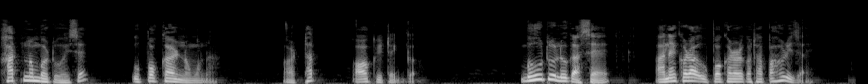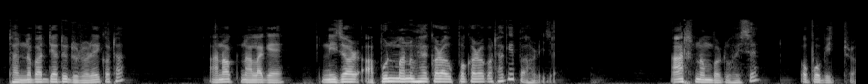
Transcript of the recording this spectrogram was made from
সাত নম্বৰটো হৈছে উপকাৰ নমনা অৰ্থাৎ অকৃতজ্ঞ। বহুতো লোক আছে আনে কৰা উপকাৰৰ কথা পাহৰি যায়। ধন্যবাদ দিয়াটো দূৰৰেই কথা। আনক নালাগে নিজৰ আপোন মানুহে কৰা উপকাৰৰ কথাকেই পাহৰি যায়। আঠ নম্বৰটো হৈছে অপবিত্ৰ।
